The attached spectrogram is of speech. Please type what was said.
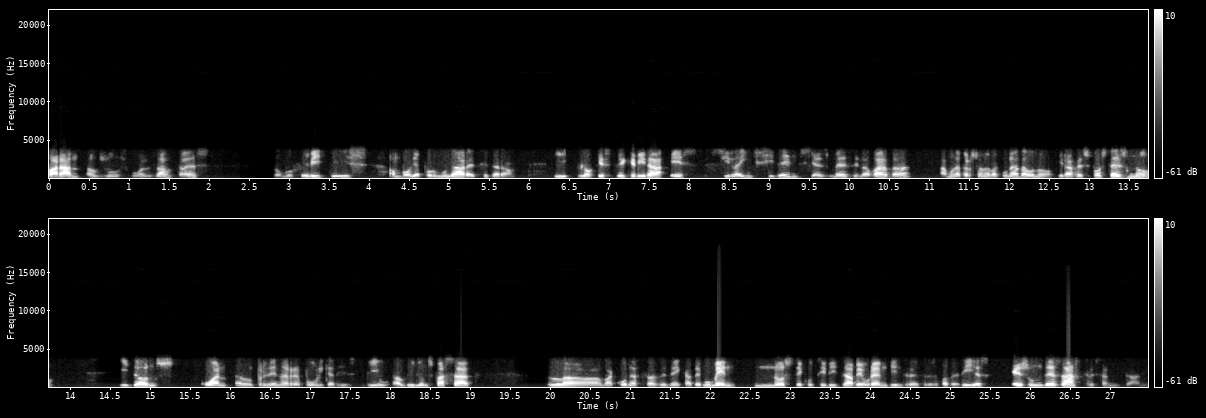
faran els uns o els altres tromboflebitis, embòlia pulmonar, etc. I el que es té que mirar és si la incidència és més elevada amb una persona vacunada o no. I la resposta és no. I doncs, quan el president de la República diu el dilluns passat la vacuna AstraZeneca de moment no es té que utilitzar, veurem dintre de 3 o 4 dies, és un desastre sanitari.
